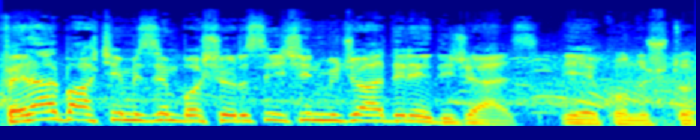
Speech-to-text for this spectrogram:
Fenerbahçe'mizin başarısı için mücadele edeceğiz diye konuştu.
